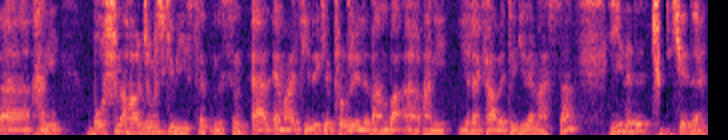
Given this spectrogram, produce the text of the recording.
e, hani boşuna harcamış gibi hissetmesin. Eğer MIT'deki projeyle ben e, hani rekabete giremezsem yine de Türkiye'de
